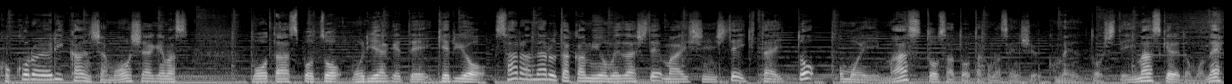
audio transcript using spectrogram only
心より感謝申し上げます。モータースポーツを盛り上げていけるようさらなる高みを目指して邁進していきたいと思います。と佐藤拓磨選手コメントしていますけれどもね。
